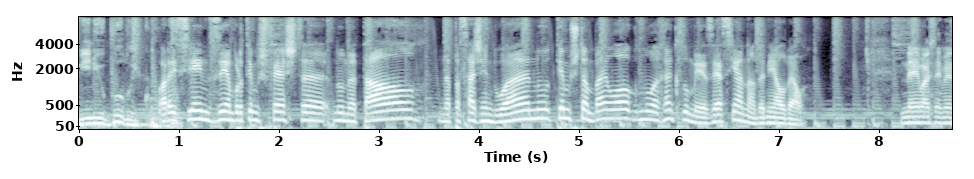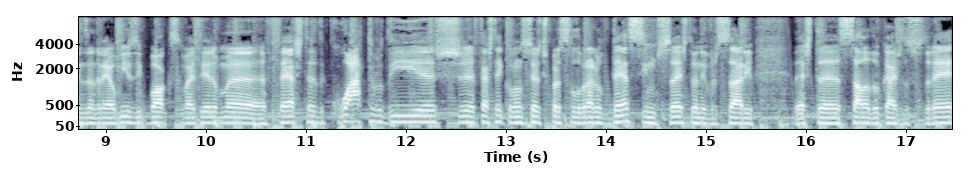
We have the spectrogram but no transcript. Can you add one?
Domínio Público. Ora, e se em dezembro temos festa no Natal, na passagem do ano, temos também logo no arranque do mês. É assim ou não, Daniel Bell? Nem mais nem menos, André. O Music Box que vai ter uma festa de quatro dias, festa e concertos para celebrar o 16 aniversário desta Sala do Cais do Sodré.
